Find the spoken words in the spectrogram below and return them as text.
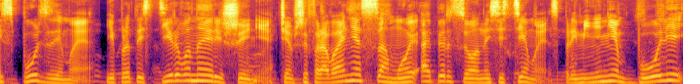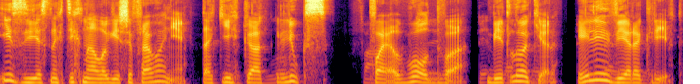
используемое и протестированное решение, чем шифрование самой операционной системы с применением более известных технологий шифрования, таких как Lux. Firewall 2, BitLocker или VeraCrypt,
